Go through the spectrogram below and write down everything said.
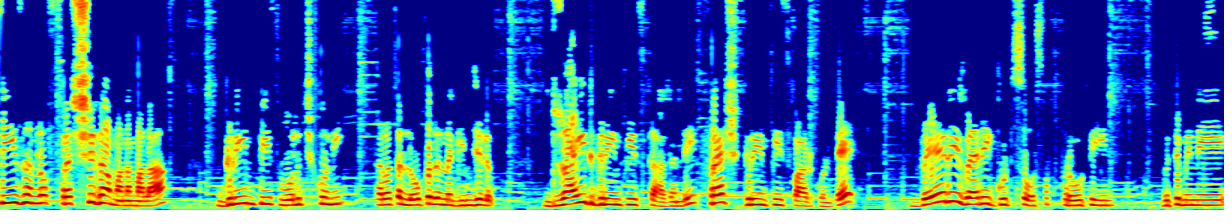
సీజన్లో ఫ్రెష్గా మనం అలా గ్రీన్ పీస్ ఒలుచుకొని తర్వాత లోపల ఉన్న గింజలు డ్రైడ్ గ్రీన్ పీస్ కాదండి ఫ్రెష్ గ్రీన్ పీస్ వాడుకుంటే very very good source of protein vitamin A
